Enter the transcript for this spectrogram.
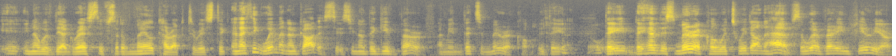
you know with the aggressive sort of male characteristic. And i think women are goddesses you know they give birth. I mean that's a miracle. They they they have this miracle which we don't have so we're very inferior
